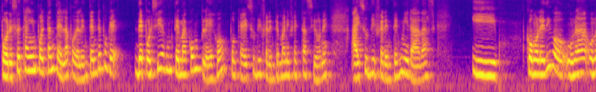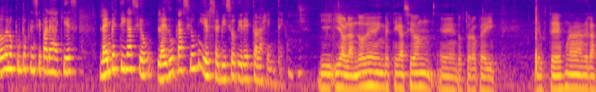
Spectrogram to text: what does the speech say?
por eso es tan importante ¿verdad? poder entender, porque de por sí es un tema complejo, porque hay sus diferentes manifestaciones, hay sus diferentes miradas. Y como le digo, una, uno de los puntos principales aquí es la investigación, la educación y el servicio directo a la gente. Y, hablando de investigación, eh, doctora Opegui, eh, usted es una de las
